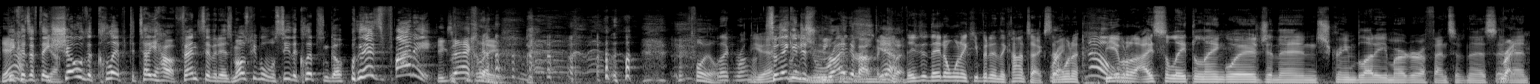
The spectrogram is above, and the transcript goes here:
Yeah. Because if they show the clip to tell you how offensive it is, most people will see the clips and go, that's funny. Exactly. Foiled. Like wrong. You So they can just write about the Yeah, clip. they, they don't want to keep it in the context. They Right. want to No. be able to isolate the language and then scream bloody murder offensiveness and Right. then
